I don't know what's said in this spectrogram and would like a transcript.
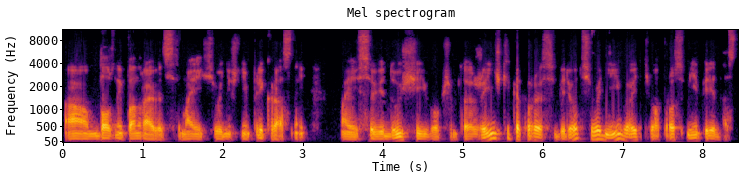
а, должны понравиться моей сегодняшней прекрасной, моей соведущей, в общем-то, Женечке, которая соберет сегодня и эти вопросы мне передаст.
